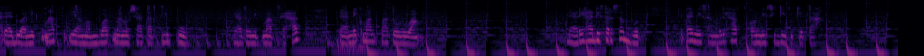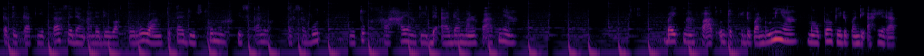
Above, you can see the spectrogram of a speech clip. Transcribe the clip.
ada dua nikmat yang membuat manusia tertipu, yaitu nikmat sehat dan nikmat batu luang. Dari hadis tersebut, kita bisa melihat kondisi diri kita ketika kita sedang ada di waktu luang, kita justru menghabiskan waktu tersebut untuk hal-hal yang tidak ada manfaatnya. Baik manfaat untuk kehidupan dunia maupun kehidupan di akhirat.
